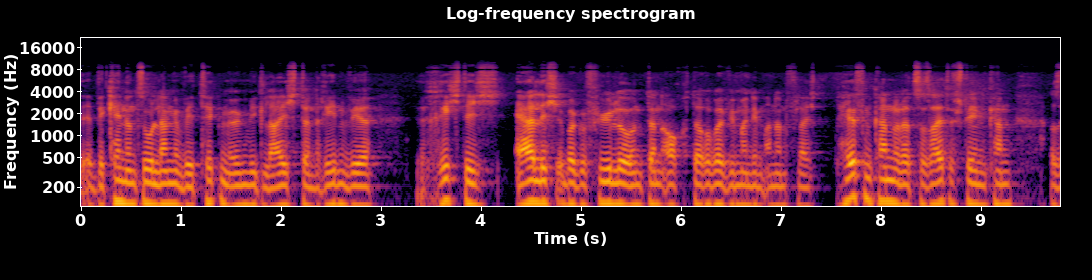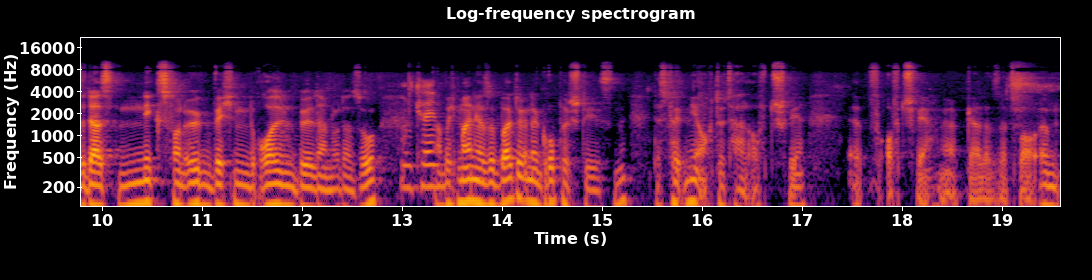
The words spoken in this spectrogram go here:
äh, wir kennen uns so lange, wir ticken irgendwie gleich, dann reden wir richtig ehrlich über Gefühle und dann auch darüber, wie man dem anderen vielleicht helfen kann oder zur Seite stehen kann. Also da ist nichts von irgendwelchen Rollenbildern oder so. Okay. Aber ich meine ja, sobald du in der Gruppe stehst, ne, das fällt mir auch total oft schwer. Äh, oft schwer, ja, geiler Satz. Wow. Ähm,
